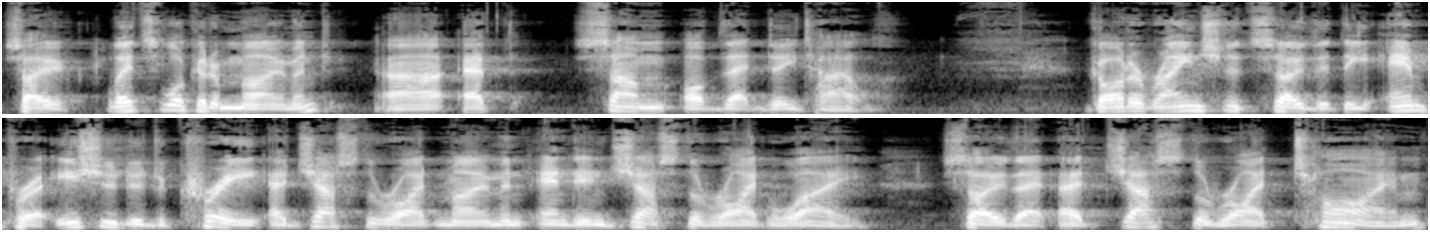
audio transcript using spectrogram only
So let's look at a moment uh, at some of that detail. God arranged it so that the emperor issued a decree at just the right moment and in just the right way, so that at just the right time,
